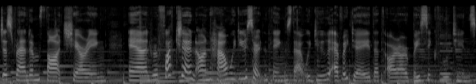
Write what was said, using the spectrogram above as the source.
just random thought sharing and reflection on how we do certain things that we do every day that are our basic routines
